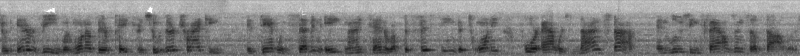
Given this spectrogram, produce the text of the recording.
should intervene when one of their patrons, who they're tracking, is gambling 7, 8, 9, 10, or up to 15 to 20 24 hours nonstop and losing thousands of dollars.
